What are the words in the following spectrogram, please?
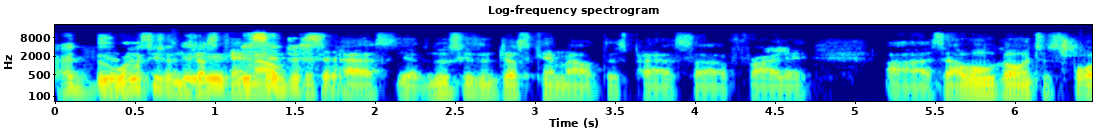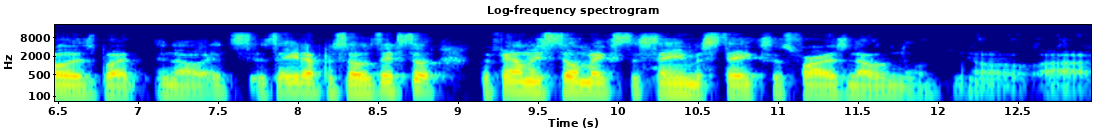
I do. Yeah, new season to. just it, came out this past. Yeah, the new season just came out this past uh, Friday. Uh, so I won't go into spoilers, but you know, it's it's eight episodes. They still the family still makes the same mistakes as far as no no no uh,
